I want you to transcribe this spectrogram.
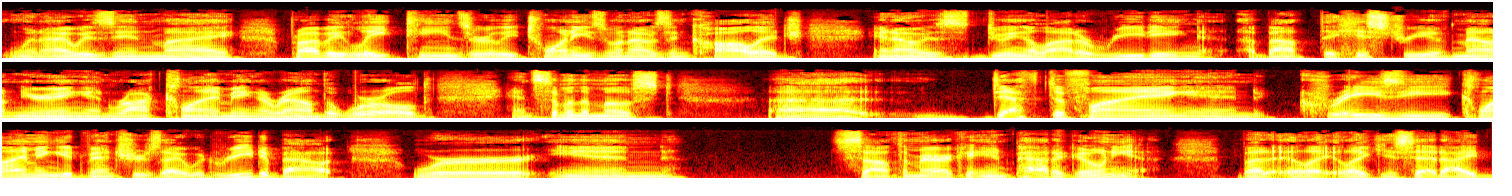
when I was in my probably late teens, early 20s when I was in college, and I was doing a lot of reading about the history of mountaineering and rock climbing around the world, and some of the most uh, death defying and crazy climbing adventures I would read about were in South America in Patagonia. But uh, like, like, you said, I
